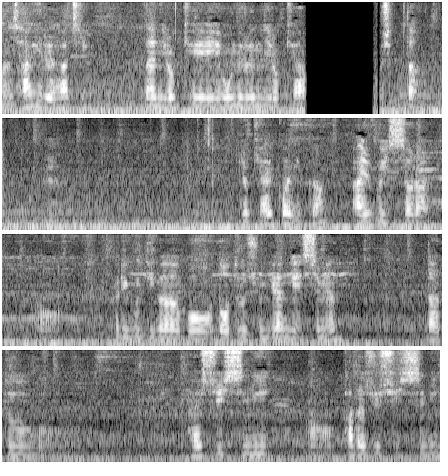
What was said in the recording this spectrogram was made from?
있으면 상의를 하지. 난 이렇게 오늘은 이렇게 하고 싶다. 음. 이렇게 할 거니까 알고 있어라. 어. 그리고 네가 뭐 너도 준비한 게 있으면 나도 할 수 있으니 어, 받아줄 수 있으니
